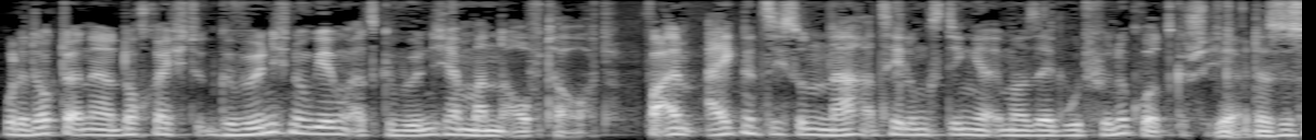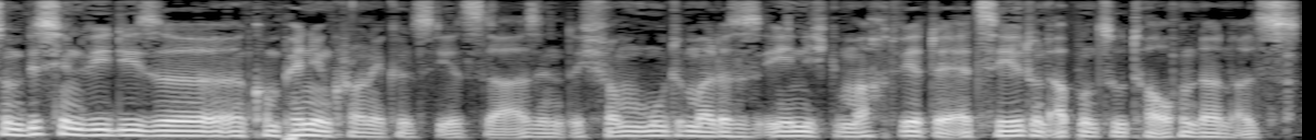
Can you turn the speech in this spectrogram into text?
wo der Doktor in einer doch recht gewöhnlichen Umgebung als gewöhnlicher Mann auftaucht. Vor allem eignet sich so ein Nacherzählungsding ja immer sehr gut für eine Kurzgeschichte. Ja, das ist so ein bisschen wie diese äh, Companion Chronicles, die jetzt da sind. Ich vermute mal, dass es ähnlich gemacht wird. Der erzählt und ab und zu tauchen dann als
